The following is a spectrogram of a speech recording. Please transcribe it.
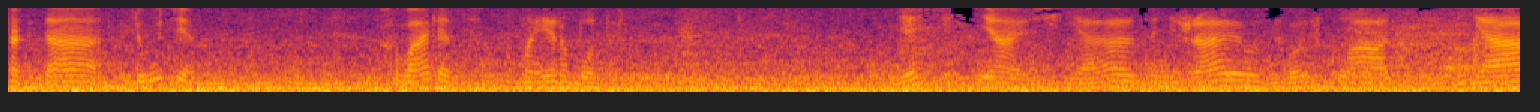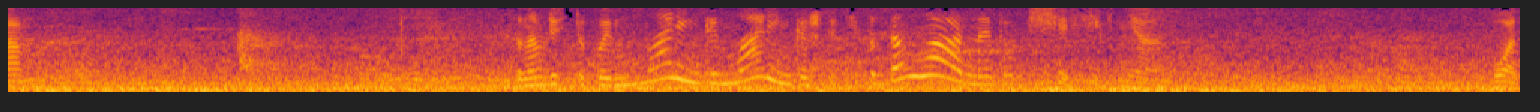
когда люди хвалят мои работы. Я стесняюсь, я занижаю свой вклад, я становлюсь такой маленькой-маленькой, что типа, да ладно, это вообще фигня. Вот,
